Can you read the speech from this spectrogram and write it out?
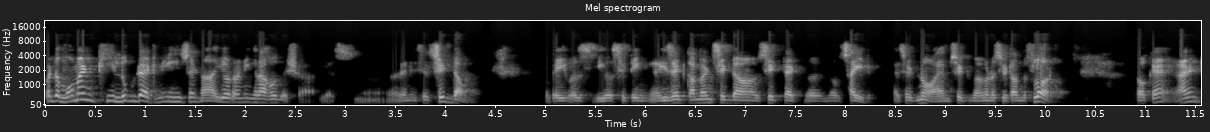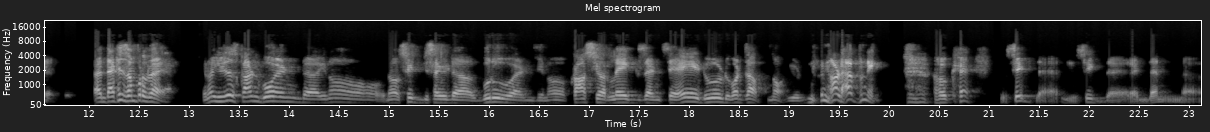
But the moment he looked at me he said ah you're running rahu dasha yes. Then he said sit down. Okay, he was he was sitting he said come and sit down sit at the uh, side. I said no i'm sitting i'm going to sit on the floor. Okay. And and that is sampradaya. You know you just can't go and uh, you know you know sit beside a guru and you know cross your legs and say hey dude what's up? No you're not happening. Okay. You sit there you sit there and then uh,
